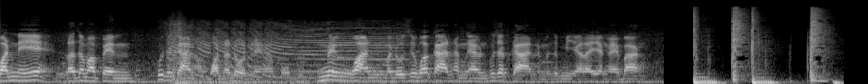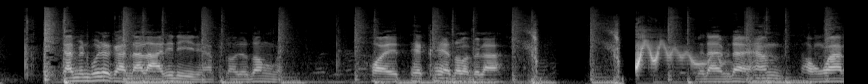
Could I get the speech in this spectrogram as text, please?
วันนี้เราจะมาเป็นผู้จัดการของบอลนดลนะครับผมหนึ่งวันมาดูซิว่าการทำงานเป็นผู้จัดการเนี่ยมันจะมีอะไรยังไงบ้าง การเป็นผู้จัดการดาราที่ดีนะครับ เราจะต้องแบบคอย take care ตลอดเวลา ไม่ได้ไม่ได้ห้ามท้องว่าง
